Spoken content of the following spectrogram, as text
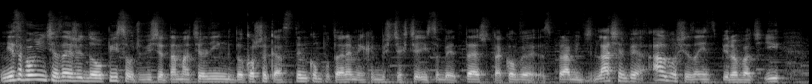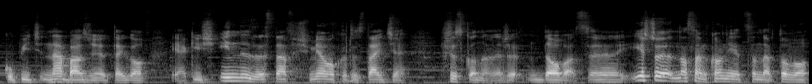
Nie zapomnijcie zajrzeć do opisu, oczywiście tam macie link do koszyka z tym komputerem, jakbyście chcieli sobie też takowy sprawić dla siebie, albo się zainspirować i kupić na bazie tego jakiś inny zestaw, śmiało korzystajcie. Wszystko należy do Was. E, Jeszcze na sam koniec, standardowo,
